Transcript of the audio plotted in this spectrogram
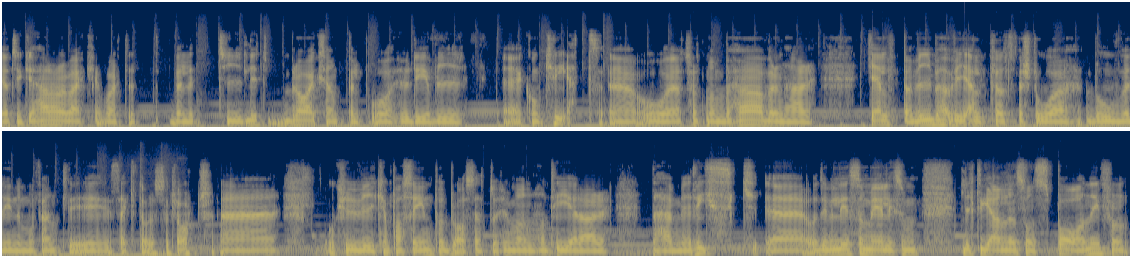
jag tycker här har det verkligen varit ett väldigt tydligt bra exempel på hur det blir Eh, konkret. Eh, och jag tror att man behöver den här hjälpen. Vi behöver hjälp för att förstå behoven inom offentlig sektor såklart. Eh, och hur vi kan passa in på ett bra sätt och hur man hanterar det här med risk. Eh, och det är väl det som är liksom lite grann en sån spaning från,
